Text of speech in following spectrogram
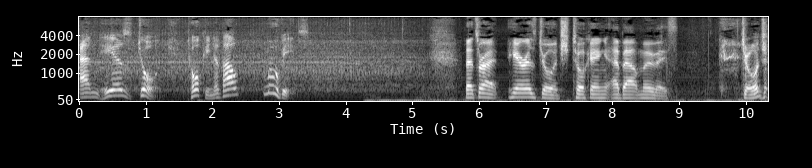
And here's George talking about movies. That's right. Here is George talking about movies. George?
